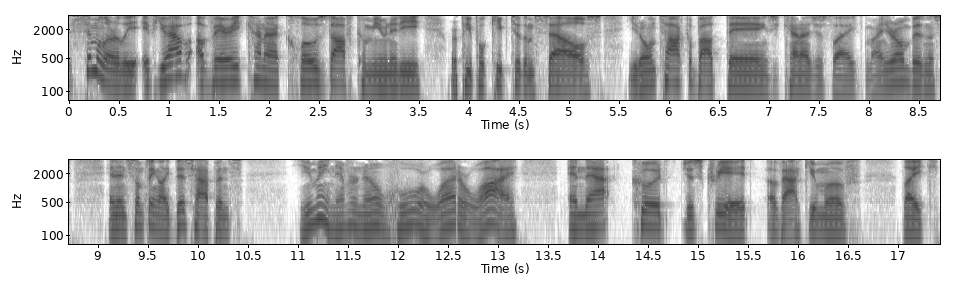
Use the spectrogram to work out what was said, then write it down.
similarly, if you have a very kind of closed off community where people keep to themselves, you don't talk about things, you kind of just like mind your own business, and then something like this happens, you may never know who or what or why, and that could just create a vacuum of like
